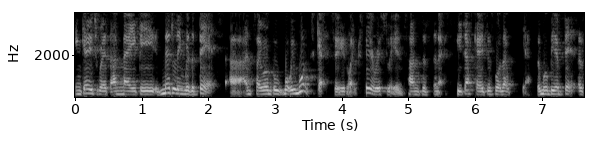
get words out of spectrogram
engage with and maybe meddling with a bit. Uh, and so what we want to get to, like seriously, in terms of the next few decades, is well, there, yes, there will be a bit of,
